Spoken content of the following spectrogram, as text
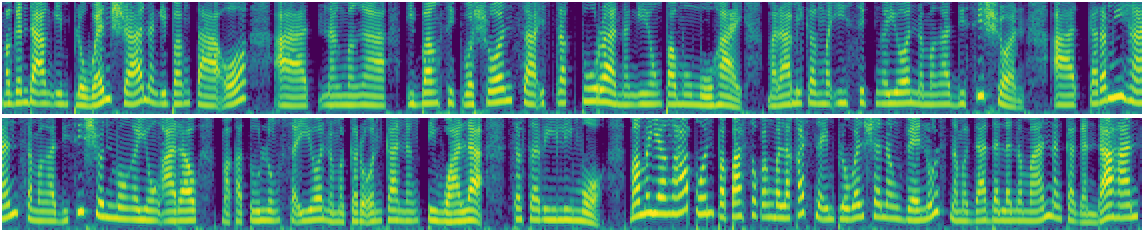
maganda ang impluensya ng ibang tao at ng mga ibang sitwasyon sa istruktura ng iyong pamumuhay. Marami kang maisip ngayon na mga desisyon at karamihan sa mga desisyon mo ngayong araw makatulong sa iyo na magkaroon ka ng tiwala sa sarili mo. Mamayang hapon, papasok ang malakas na impluensya ng Venus na magdadala naman ng kagandahan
